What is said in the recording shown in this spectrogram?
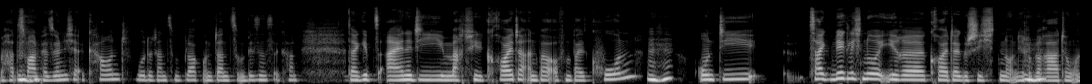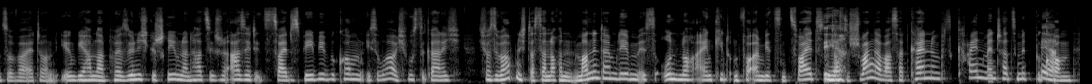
hatte zwar mhm. ein persönlicher Account, wurde dann zum Blog und dann zum Business-Account. Da gibt es eine, die macht viel Kräuteranbau auf dem Balkon mhm. und die zeigt wirklich nur ihre Kräutergeschichten und ihre mhm. Beratung und so weiter. Und irgendwie haben dann persönlich geschrieben, dann hat sie schon, ah, sie hat jetzt zweites Baby bekommen. Ich so, wow, ich wusste gar nicht, ich weiß überhaupt nicht, dass da noch ein Mann in deinem Leben ist und noch ein Kind und vor allem jetzt ein zweites und ja. dass du schwanger warst, hat kein, kein Mensch hat es mitbekommen. Ja.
